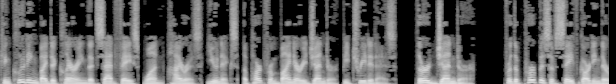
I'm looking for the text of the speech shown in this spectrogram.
Concluding by declaring that sad face, 1 Hijras, eunuchs, apart from binary gender, be treated as third gender for the purpose of safeguarding their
